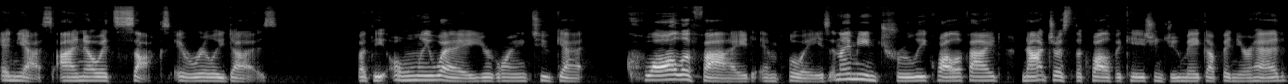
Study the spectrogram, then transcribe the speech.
And yes, I know it sucks. It really does. But the only way you're going to get qualified employees, and I mean truly qualified, not just the qualifications you make up in your head,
